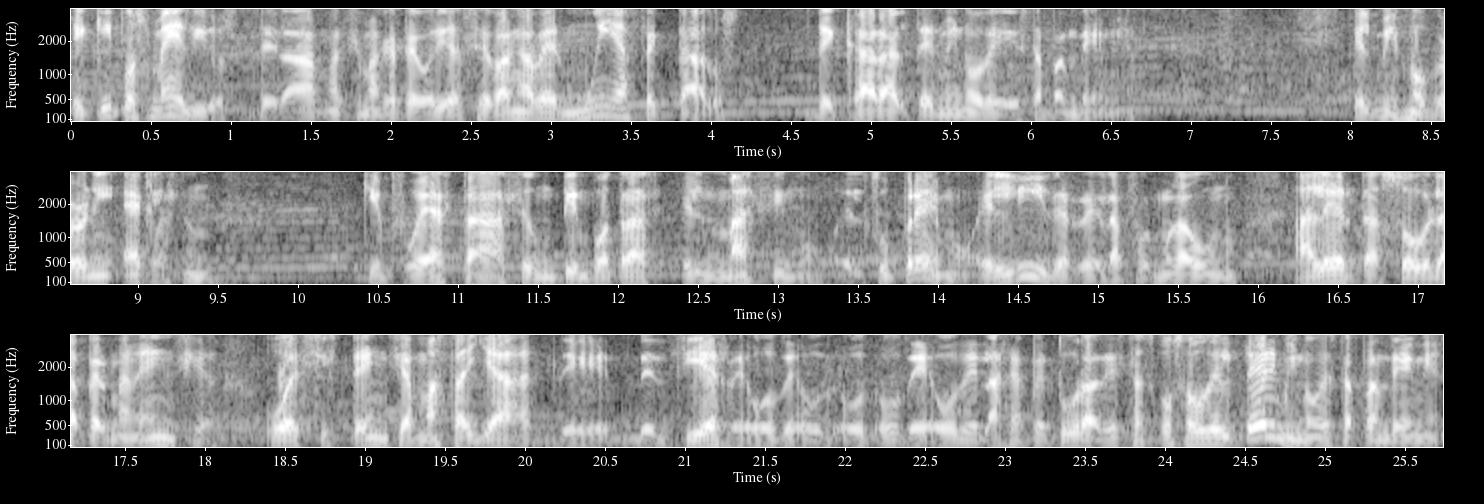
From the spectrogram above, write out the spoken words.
equipos medios de la máxima categoría se van a ver muy afectados de cara al término de esta pandemia. El mismo Bernie Eccleston quien fue hasta hace un tiempo atrás el máximo, el supremo, el líder de la Fórmula 1, alerta sobre la permanencia o existencia más allá del cierre o de, o, de, la reapertura de estas cosas o del término de esta pandemia,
